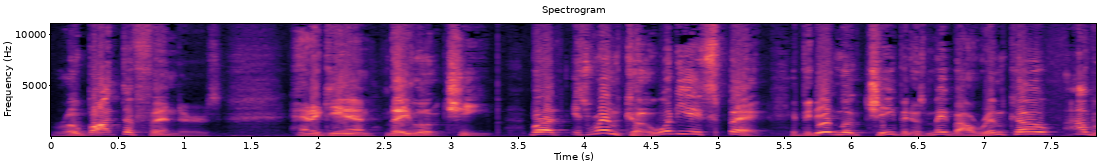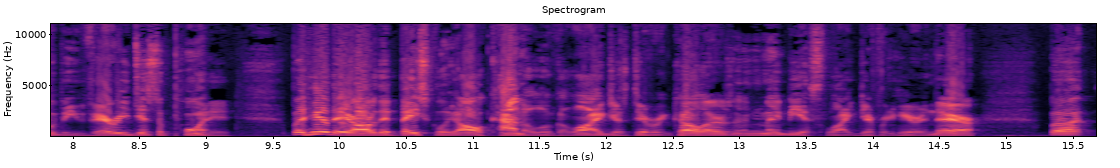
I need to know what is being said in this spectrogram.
Robot Defenders. And again, they look cheap. But it's Remco. What do you expect? If it didn't look cheap and it was made by Remco, I would be very disappointed. But here they are. They basically all kind of look alike, just different colors and maybe a slight different here and there but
